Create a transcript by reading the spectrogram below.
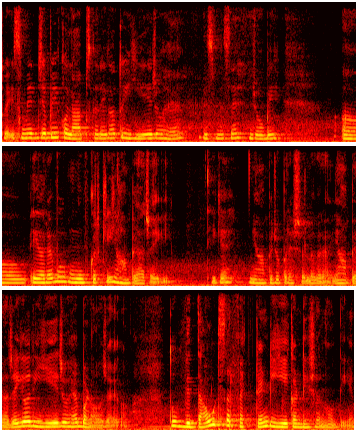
तो इसमें जब ये कोलैप्स करेगा तो ये जो है, इसमें से जो भी एयर है, वो मूव करके यहाँ पे आ जाएगी। ठीक है? यहाँ पे जो प्रेशर लग रहा है, यहाँ पे आ जाएगी और ये जो है, बड़ा हो जाएगा। तो विदाउट सरफेक्टेंट ये कंडीशन होती है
